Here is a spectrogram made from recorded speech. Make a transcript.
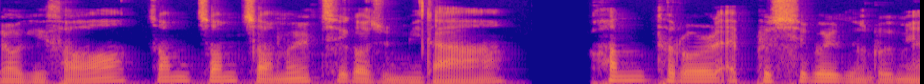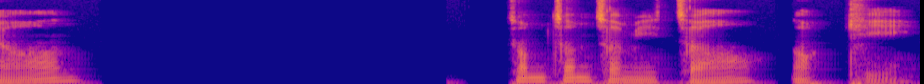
여기서 점점점을 찍어줍니다. 컨트롤 F10을 누르면 점점점이 있죠. 넣기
